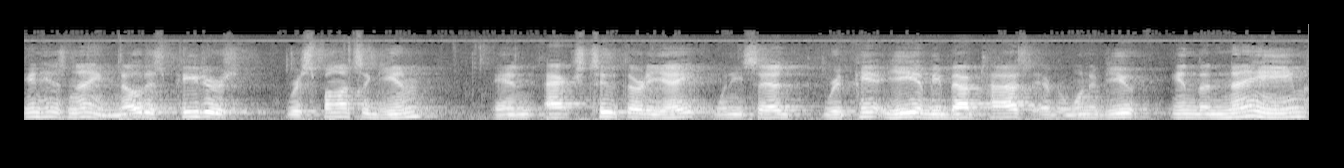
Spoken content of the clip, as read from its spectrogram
In his name. Notice Peter's response again in Acts 2.38 when he said, Repent ye and be baptized, every one of you, in the name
